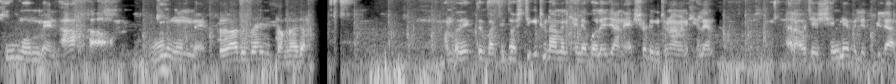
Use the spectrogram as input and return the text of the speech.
কি মুভমেন্ট আহা কি মুভমেন্ট আমরা দেখতে পাচ্ছি দশ টিকি টুর্নামেন্ট খেলে বলে যান একশো টিকি টুর্নামেন্ট খেলেন। তারা হচ্ছে সেই লেভেলের player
